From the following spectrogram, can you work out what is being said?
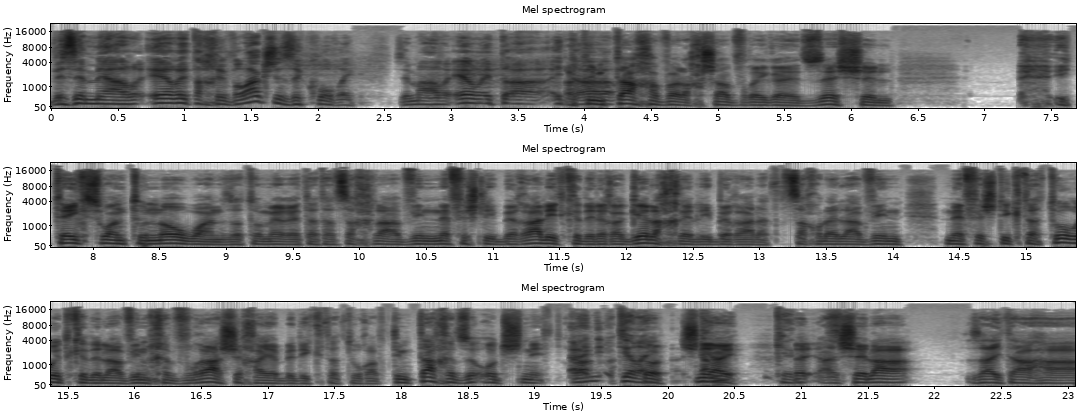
וזה מערער את החברה כשזה קורה. זה מערער את ה... את תמתח אבל עכשיו רגע את זה של It takes one to know one, זאת אומרת, אתה צריך להבין נפש ליברלית כדי לרגל אחרי ליברל, אתה צריך אולי להבין נפש דיקטטורית כדי להבין חברה שחיה בדיקטטורה. תמתח את זה עוד שנייה. תראה, לא, שנייה, כן. השאלה, זו הייתה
